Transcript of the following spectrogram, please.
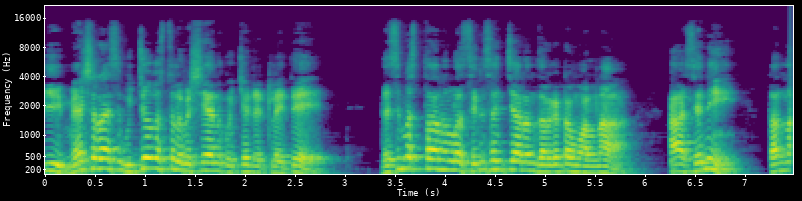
ఈ మేషరాశి ఉద్యోగస్తుల విషయానికి వచ్చేటట్లయితే దశమ స్థానంలో శని సంచారం జరగటం వలన ఆ శని తన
